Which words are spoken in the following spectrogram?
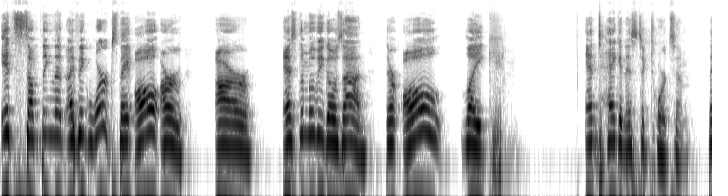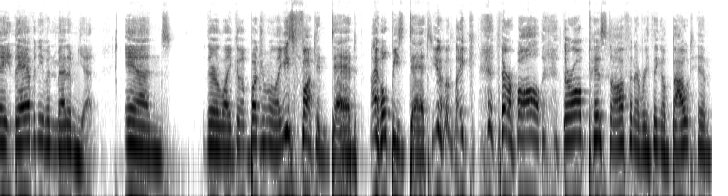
it's something that I think works. They all are are as the movie goes on, they're all like antagonistic towards him. They they haven't even met him yet. And they're like a bunch of them are like he's fucking dead. I hope he's dead. You know, like they're all they're all pissed off and everything about him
